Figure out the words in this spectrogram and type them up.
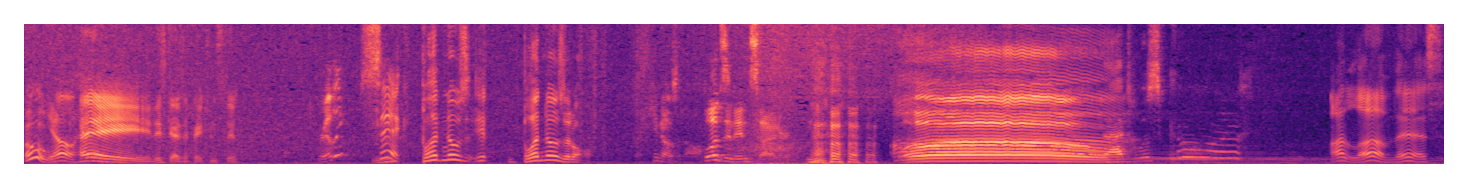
Oh, Yo, hey. Hey, these guys are patrons too. Really? Sick. Mm-hmm. Blood knows it. Blood knows it all. He knows it all. Blood's an insider. Oh. oh. That was cool. I love this.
